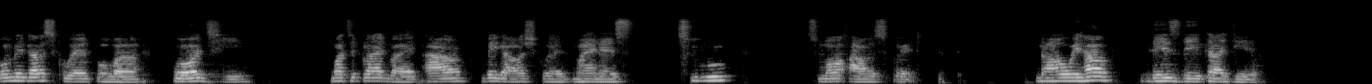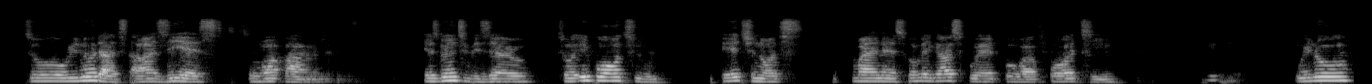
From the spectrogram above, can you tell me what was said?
omega squared over 4g multiplied by r big R squared minus 2 small r squared. Now we have this data here. So we know that our ZS small r is going to be 0. So equal to H naught minus omega squared over 4t. We know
